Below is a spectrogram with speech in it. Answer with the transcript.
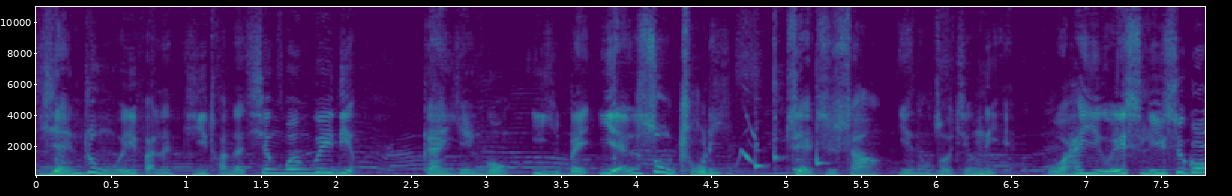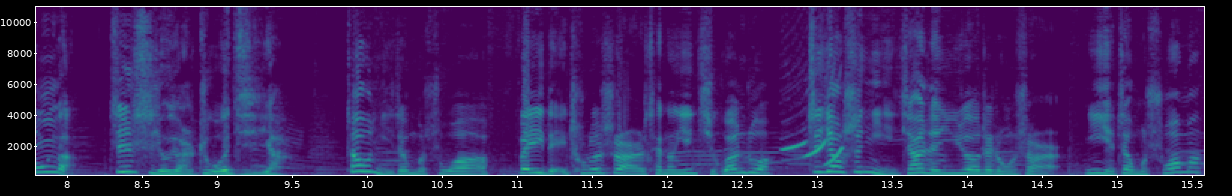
严重违反了集团的相关规定，该员工已被严肃处理。这智商也能做经理？我还以为是临时工呢，真是有点着急呀！照你这么说，非得出了事儿才能引起关注？这要是你家人遇到这种事儿，你也这么说吗？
